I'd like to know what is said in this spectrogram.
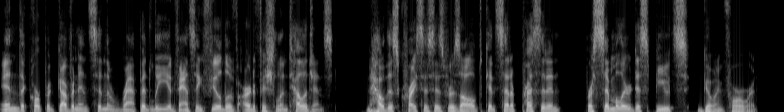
and the corporate governance in the rapidly advancing field of artificial intelligence. And how this crisis is resolved can set a precedent for similar disputes going forward.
